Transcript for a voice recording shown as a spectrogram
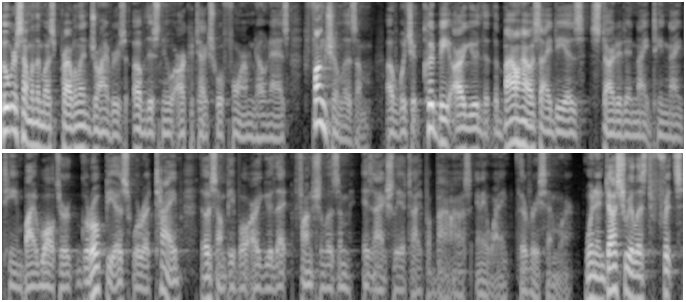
who were some of the most prevalent drivers of this new architectural form known as functionalism, of which it could be argued that the Bauhaus ideas started in 1919 by Walter Gropius were a type, though some people argue that functionalism is actually a type of Bauhaus anyway. They're very similar. When industrialist Fritz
